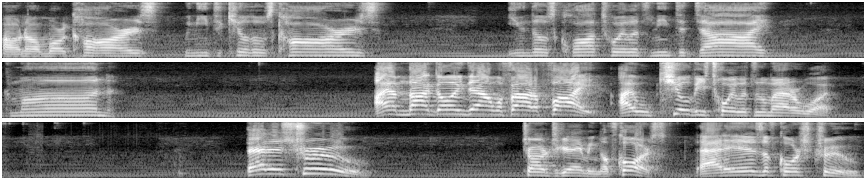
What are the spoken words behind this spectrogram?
Oh no, more cars. We need to kill those cars. Even those claw toilets need to die. Come on. I am not going down without a fight. I will kill these toilets no matter what. That is true. Charge Gaming, of course. That is, of course, true.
